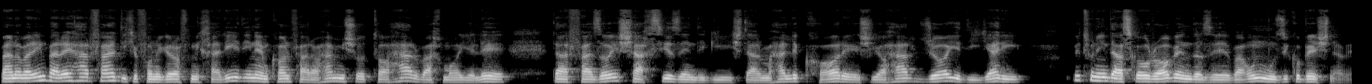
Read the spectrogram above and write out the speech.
بنابراین برای هر فردی که فونوگراف می‌خرید این امکان فراهم می‌شد تا هر وقت مایله در فضای شخصی زندگیش در محل کارش یا هر جای دیگری بتونه این دستگاه را بندازه و اون موزیک رو بشنوه.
